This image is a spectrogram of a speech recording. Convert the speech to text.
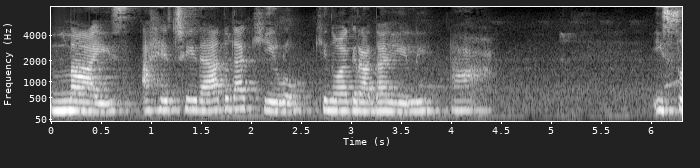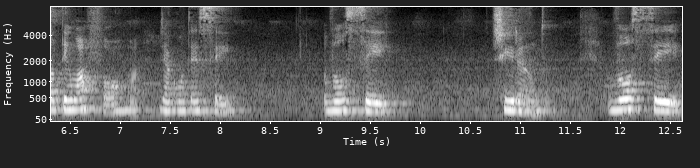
Mas a retirada daquilo que não agrada a ele, ah, isso só tem uma forma de acontecer. Você tirando. Você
